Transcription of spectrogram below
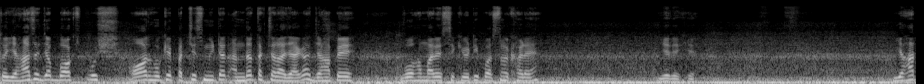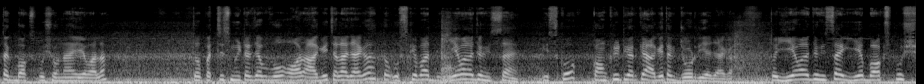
तो यहाँ से जब बॉक्स पुश और होके 25 मीटर अंदर तक चला जाएगा, जहाँ पे वो हमारे सिक्योरिटी पर्सनल खड़े हैं। ये देखिए। यहाँ तक बॉक्स पुश होना है ये वाला। तो 25 मीटर जब वो और आगे चला जाएगा तो उसके बाद ये वाला जो हिस्सा है, इसको कंक्रीट करके आगे तक जोड़ दिया जाएगा। तो ये वाला जो हिस्सा है, ये बॉक्स पुश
